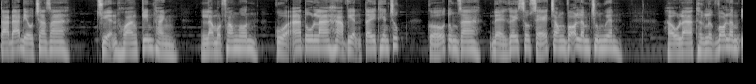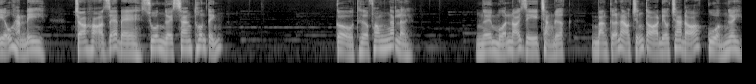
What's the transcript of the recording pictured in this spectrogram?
Ta đã điều tra ra, Chuyện Hoàng Kim Thành Là một phong ngôn của Atula Hạ Viện Tây Thiên Trúc. Cố tung ra để gây sâu xé trong võ lâm Trung Nguyên. Hầu là thực lực võ lâm yếu hẳn đi, Cho họ dễ bề xua người sang thôn tính. Cổ Thừa Phong ngắt lời. Ngươi muốn nói gì chẳng được, Bằng cỡ nào chứng tỏ điều tra đó của ngươi?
